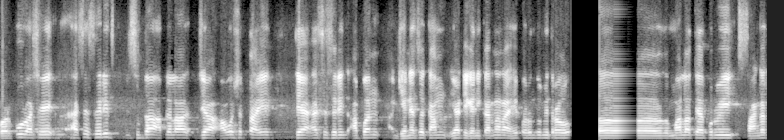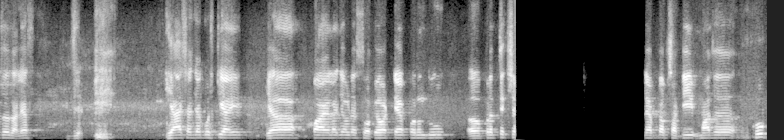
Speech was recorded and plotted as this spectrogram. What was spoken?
भरपूर असे ॲसेसरीज सुद्धा आपल्याला ज्या आवश्यकता आहे त्या ऍसेसरीज आपण घेण्याचं काम या ठिकाणी करणार आहे. परंतु मित्र हो, मला त्यापूर्वी सांगायचं झाल्यास जे ह्या अशा ज्या गोष्टी आहे या पाहायला जेवढ्या सोप्या वाटत्या परंतु प्रत्यक्ष लॅपटॉपसाठी माझं खूप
